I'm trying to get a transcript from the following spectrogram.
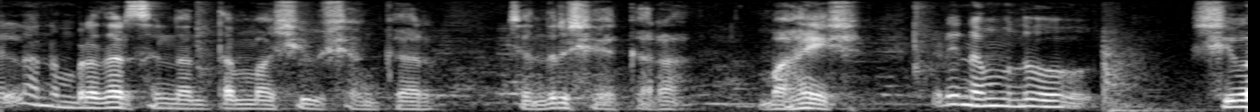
ಎಲ್ಲ ನಮ್ಮ ಬ್ರದರ್ಸ್ ನನ್ನ ತಮ್ಮ ಶಿವಶಂಕರ್, ಚಂದ್ರಶೇಖರ, ಮಹೇಶ್, ಇಡೀ ನಮ್ಮದು ಶಿವ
